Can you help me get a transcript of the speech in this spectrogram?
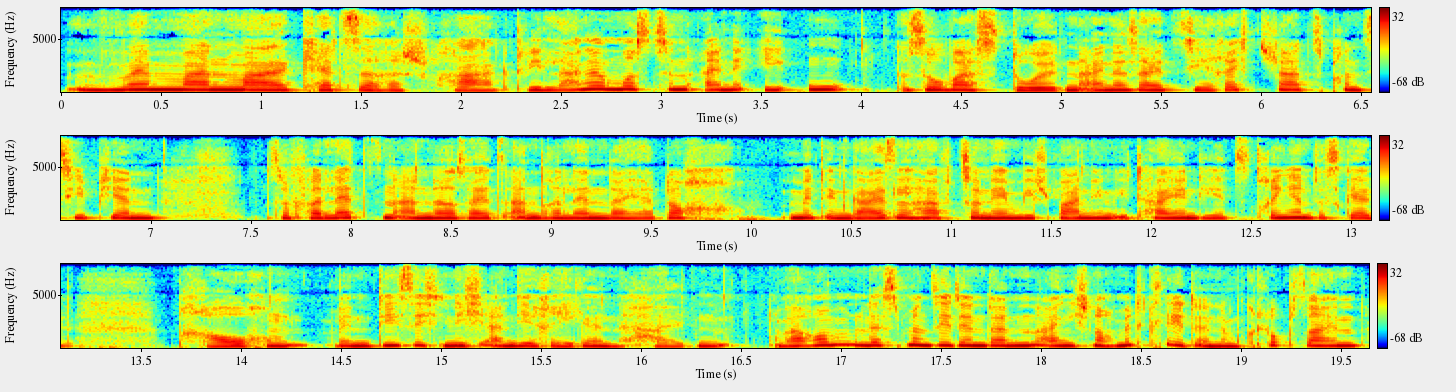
Wenn man mal ketzerisch fragt, wie lange muss denn eine EU sowas dulden? Einerseits die Rechtsstaatsprinzipien zu verletzen, andererseits andere Länder ja doch mit in Geiselhaft zu nehmen, wie Spanien, Italien, die jetzt dringend das Geld brauchen, wenn die sich nicht an die Regeln halten. Warum lässt man sie denn dann eigentlich noch Mitglied in einem Club sein,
